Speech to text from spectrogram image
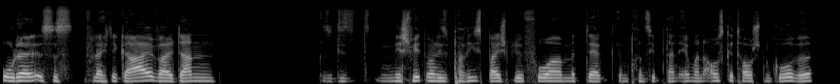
Oder ist es vielleicht egal, weil dann, also dieses, mir schwebt immer dieses Paris-Beispiel vor mit der im Prinzip dann irgendwann ausgetauschten Kurve.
